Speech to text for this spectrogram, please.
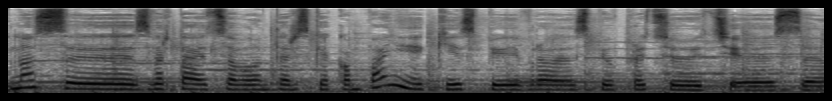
До нас е, звертаються волонтерські компанії, які співпрацюють е, з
